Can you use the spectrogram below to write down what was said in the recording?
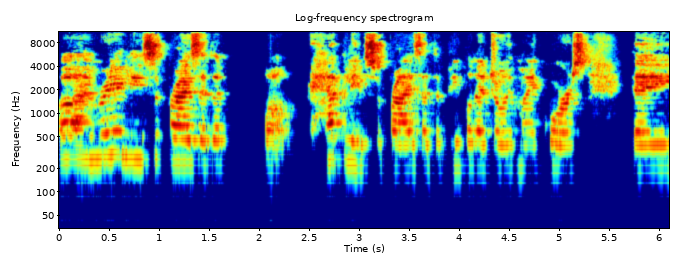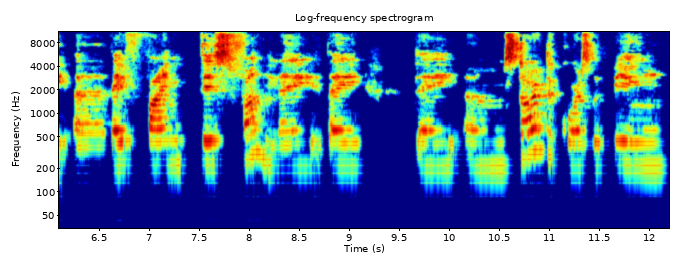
Well i'm really surprised at the well happily surprised that the people that joined my course they uh, they find this fun. They they they um, start the course with being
